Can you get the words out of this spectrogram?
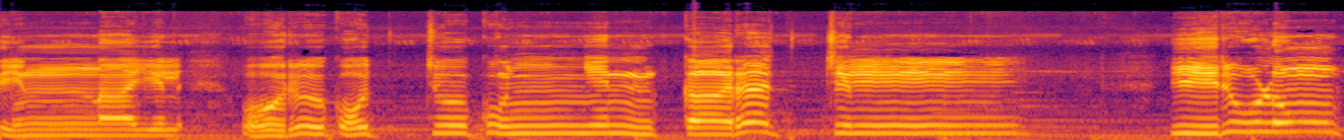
തിണ്ണയിൽ ഒരു കൊച്ചു കുഞ്ഞിൻ കരച്ചിൽ. ഇരുളും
